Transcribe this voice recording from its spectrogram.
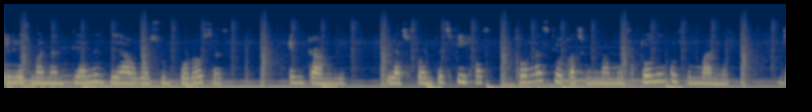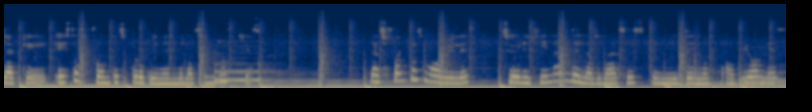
y los manantiales de aguas sulfurosas. En cambio, las fuentes fijas son las que ocasionamos todos los humanos, ya que estas fuentes provienen de las industrias. Las fuentes móviles se originan de los gases que emiten los aviones,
